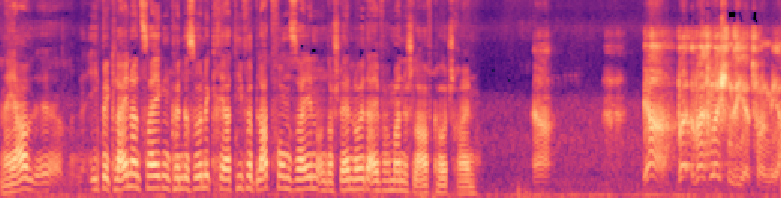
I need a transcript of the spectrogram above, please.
Naja, äh, eBay Kleinanzeigen könnte so eine kreative Plattform sein und da stellen Leute einfach mal eine Schlafcouch rein. Ja. Ja, wa- was möchten Sie jetzt von mir?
